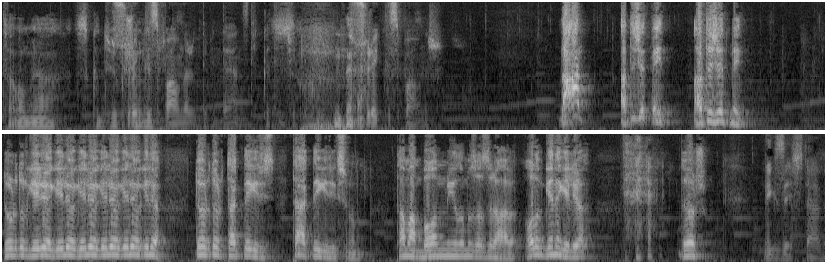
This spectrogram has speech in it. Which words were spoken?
Tamam ya. Sıkıntı yok. Sürekli Şöyle- dibinde yalnız dikkatini çekelim. sürekli spawner. Lan! Ateş etmeyin. Ateş etmeyin. Dur dur geliyor geliyor geliyor geliyor geliyor geliyor. Dur dur taklaya gireceksin. Taklaya gireceksin oğlum. Tamam bone meal'ımız hazır abi. Oğlum gene geliyor. dur. Ne güzel işte abi.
